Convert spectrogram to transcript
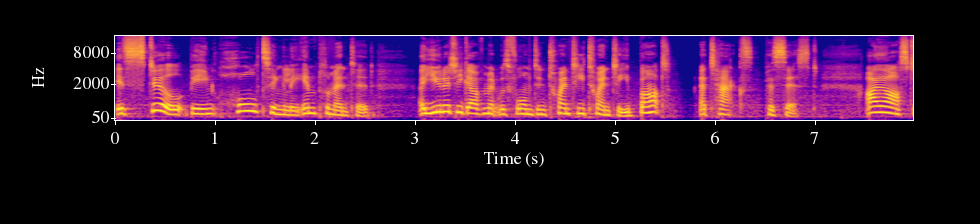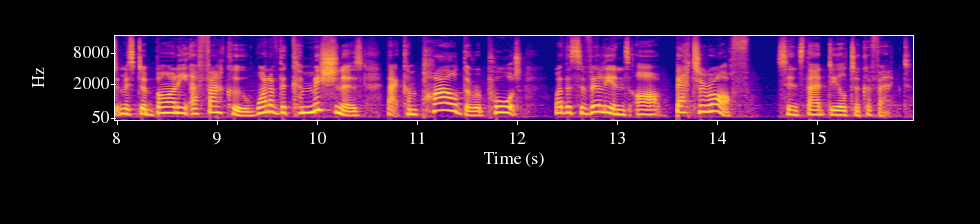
is still being haltingly implemented a unity government was formed in 2020, but attacks persist. I asked Mr. Barney Afako, one of the commissioners that compiled the report, whether civilians are better off since that deal took effect.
